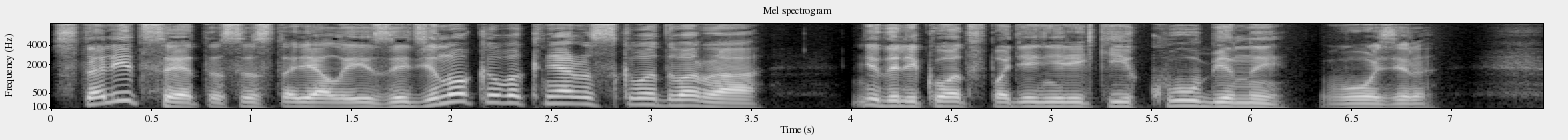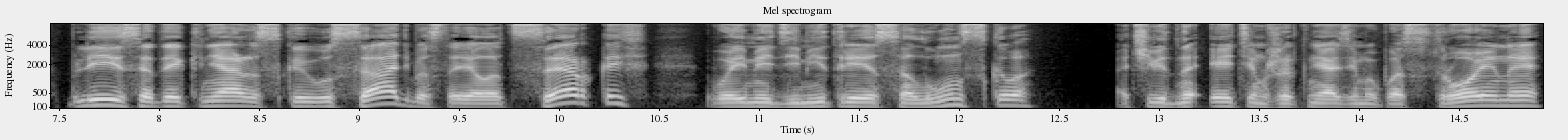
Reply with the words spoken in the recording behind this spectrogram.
Столица эта состояла из одинокого княжеского двора, недалеко от впадения реки Кубины в озеро. Близ этой княжеской усадьбы стояла церковь во имя Дмитрия Солунского, очевидно, этим же князем и построенная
